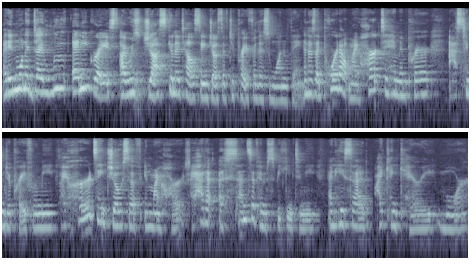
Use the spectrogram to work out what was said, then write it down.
I didn't want to dilute any grace, I was just gonna tell St. Joseph to pray for this one thing. And as I poured out my heart to him in prayer, asked him to pray for me, I heard St. Joseph in my heart. I had a, a, sense of him speaking to me. And he said, I can carry more.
